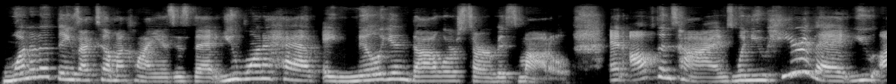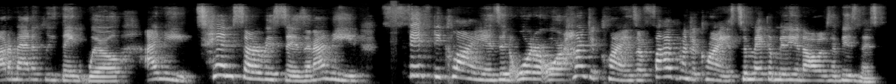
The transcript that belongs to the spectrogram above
One of the things I tell my clients is that you want to have a million dollar service model. And oftentimes when you hear that, you automatically think, well, I need 10 services and I need 50 clients in order or 100 clients or 500 clients to make a million dollars in business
